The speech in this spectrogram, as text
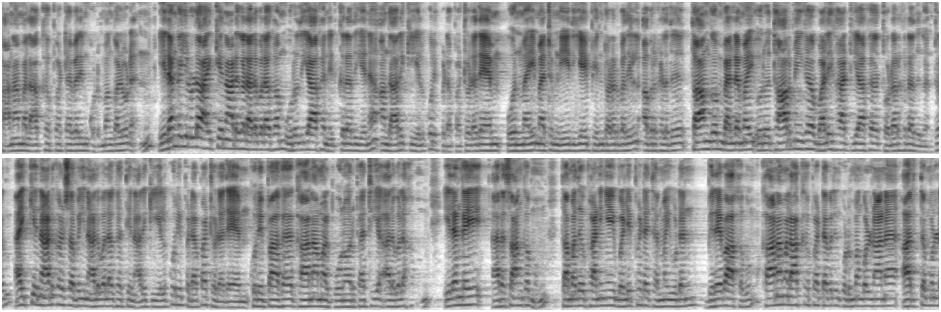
காணாமல் ஆக்கப்பட்டவரின் குடும்பங்களுடன் இலங்கையில் உள்ள ஐக்கிய நாடுகள் அலுவலகம் உறுதியாக நிற்கிறது என அந்த அறிக்கையில் குறிப்பிடப்பட்டுள்ளது. உண்மை மற்றும் நீதியை பின்தொடர்வதில் அவர்களது தாங்கும் வல்லமை ஒரு தார்மீக வழிகாட்டியாக தொடர்கிறது என்றும் ஐக்கிய நாடுகள் சபையின் அலுவலகத்தின் அறிக்கையில் குறிப்பிடப்பட்டுள்ளது. குறிப்பாக காணாமல் போனோர் பற்றிய அலுவலகமும் இலங்கை அரசாங்கமும் தமது பணியை வெளிப்படைத்தன்மையுடன் விரைவாகவும் காணாமலாக்கப்பட்டவரின் குடும்பங்களுடனான அர்த்தமுள்ள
